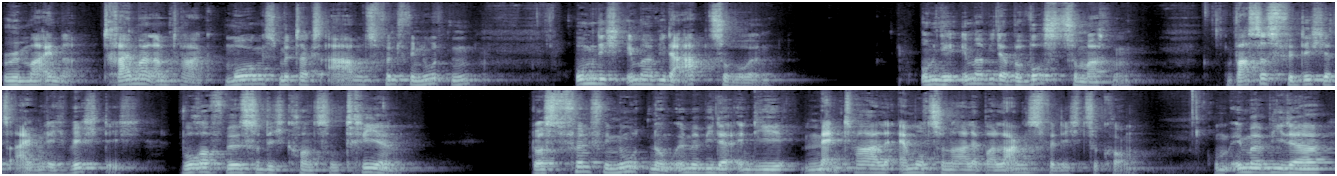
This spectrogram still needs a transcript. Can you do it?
Reminder dreimal am Tag, morgens, mittags, abends, fünf Minuten, um dich immer wieder abzuholen, um dir immer wieder bewusst zu machen, was ist für dich jetzt eigentlich wichtig Worauf willst du dich konzentrieren? Du hast fünf Minuten, um immer wieder in die mentale, emotionale Balance für dich zu kommen, um immer wieder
